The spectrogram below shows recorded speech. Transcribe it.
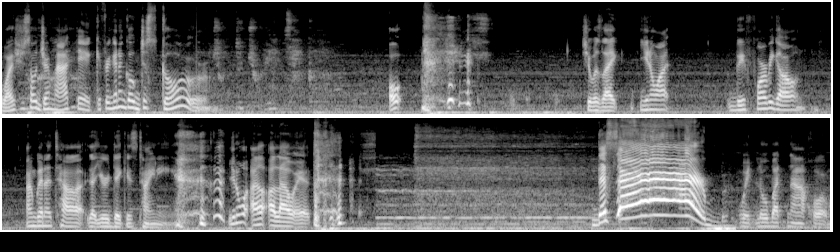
Why is she so dramatic? If you're gonna go, just go. Oh. she was like, you know what? Before we go, I'm gonna tell that your dick is tiny. you know what? I'll allow it. Deserve! Wait, lobat na ako.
